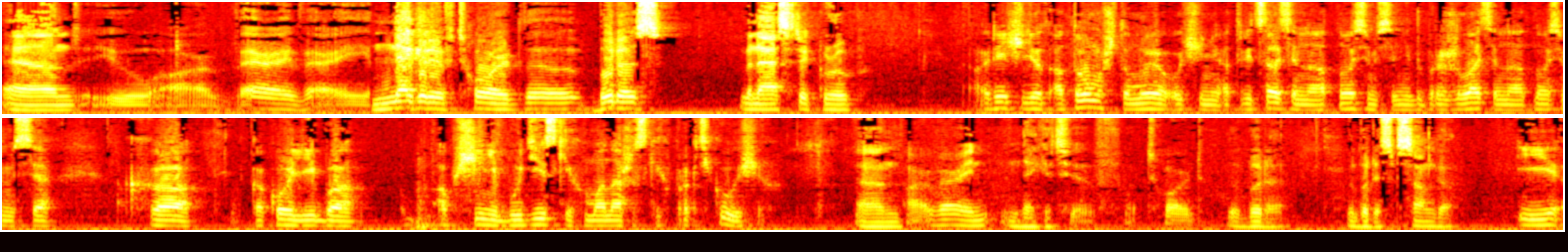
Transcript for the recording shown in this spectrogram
and you are very, very negative toward the Buddha's monastic group Речь идет о том, что мы очень отрицательно относимся, недоброжелательно относимся к какой-либо общине буддийских монашеских практикующих. and are very negative toward the Buddha, the Buddhist Sangha. и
